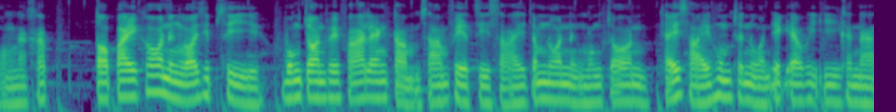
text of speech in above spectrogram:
2 นะครับ ต่อไปข้อ 114 วงจรไฟฟ้าแรงต่ำ3เฟส4สายจำนวน 1 วงจร ใช้สายหุ้มฉนวน XLPE ขนาด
